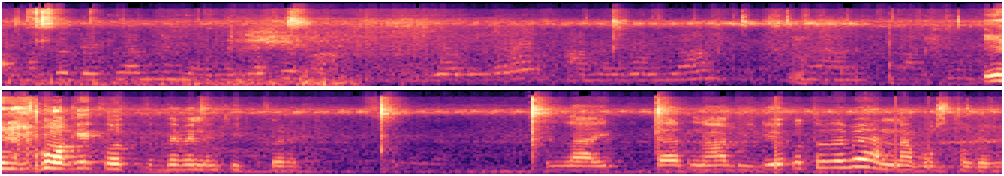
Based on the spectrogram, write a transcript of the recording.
আমি দেখে আমি মনে গেছে না বলল আমি বললাম "হ্যাঁ, আমাকে করতে দেবে না ঠিক করে। লাইটটা না ভিডিও করতে দেবে আর না বসতে দেবে।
